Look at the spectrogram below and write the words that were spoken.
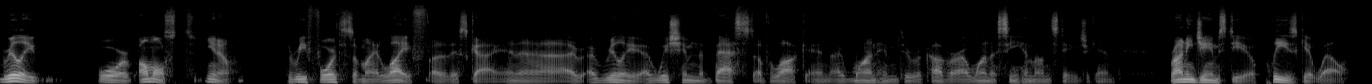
really for almost you know three fourths of my life of this guy, and uh, I, I, really I wish him the best of luck, and I want him to recover. I want to see him on stage again. Ronnie James Dio, please get well.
